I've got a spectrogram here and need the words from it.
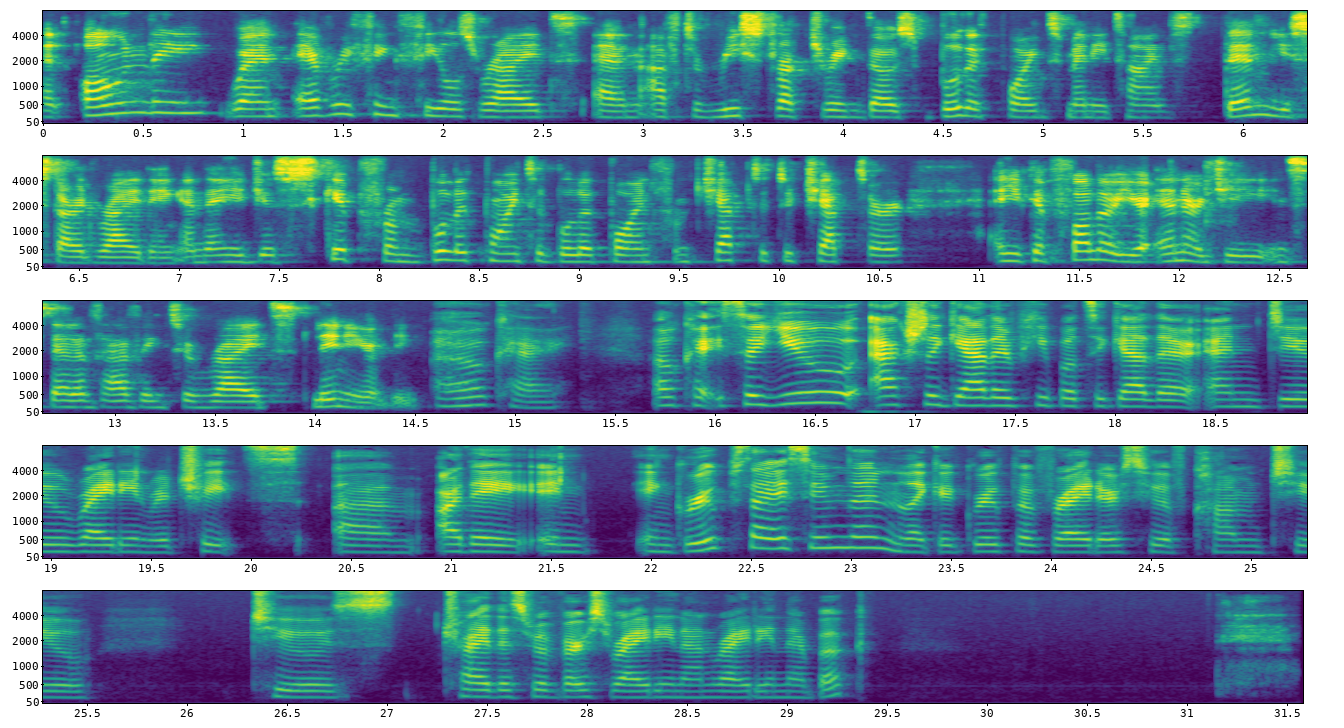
And only when everything feels right, and after restructuring those bullet points many times, then you start writing. And then you just skip from bullet point to bullet point, from chapter to chapter, and you can follow your energy instead of having to write linearly. Okay. Okay. So you actually gather people together and do writing retreats. Um, are they in in groups? I assume then, like a group of writers who have come to to try this reverse writing on writing their book.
